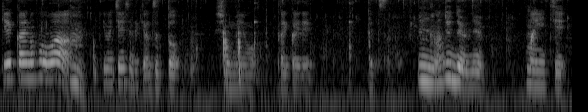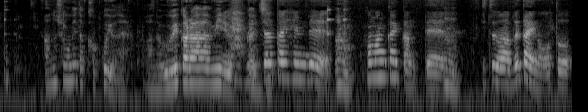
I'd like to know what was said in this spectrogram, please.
芸会の方は、うん。今1年生の時はずっと照明を大会でやってた。うん、言うんだよね。毎日。あの照明だかっこいいよね。あの上から見るめっちゃ大変でうん。うん保南会館って、実は舞台の音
